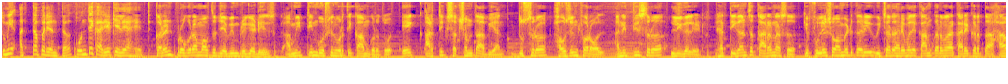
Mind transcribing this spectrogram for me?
तुम्ही आतापर्यंत कोणते कार्य केले आहेत? Current programme of the Jai Bhim brigade is आम्ही तीन गोष्टींवरती काम करतो. एक आर्थिक सक्षमता अभियान दुसरं हाऊसिंग फॉर ऑल आणि तिसरं लिगल एड ह्या तिघांचं कारण असं की फुले शाहू आंबेडकरी विचारधारेमध्ये काम करणारा कार्यकर्ता हा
